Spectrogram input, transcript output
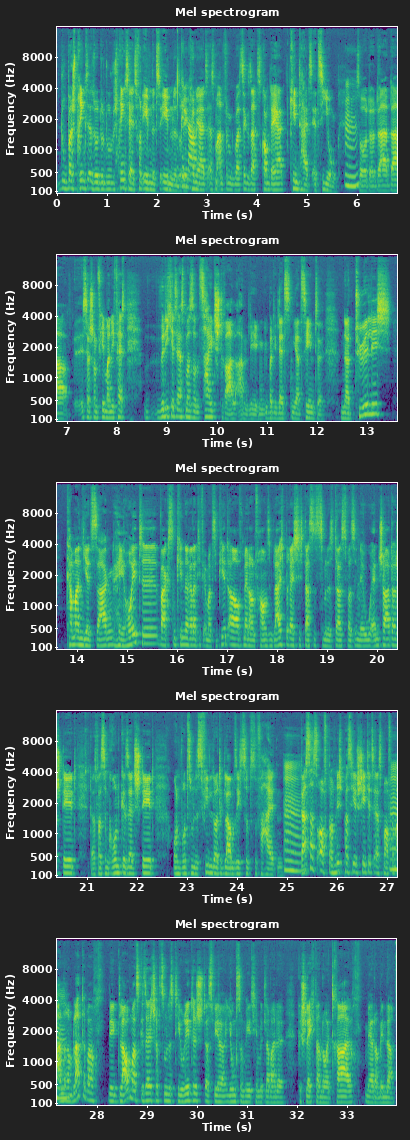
du überspringst, also du, du springst ja jetzt von Ebene zu Ebene. So, genau. Wir können ja jetzt erstmal anfangen, du hast ja gesagt, es kommt daher Kindheitserziehung. Mhm. So, da, da ist ja schon viel manifest. Würde ich jetzt erstmal so einen Zeitstrahl anlegen über die letzten Jahrzehnte. Natürlich kann man jetzt sagen, hey, heute wachsen Kinder relativ emanzipiert auf, Männer und Frauen sind gleichberechtigt, das ist zumindest das, was in der UN-Charta steht, das, was im Grundgesetz steht und wo zumindest viele Leute glauben, sich so zu verhalten. Mm. Dass das oft noch nicht passiert, steht jetzt erstmal auf einem mm. anderen Blatt, aber wir glauben als Gesellschaft zumindest theoretisch, dass wir Jungs und Mädchen mittlerweile geschlechterneutral, mehr oder minder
